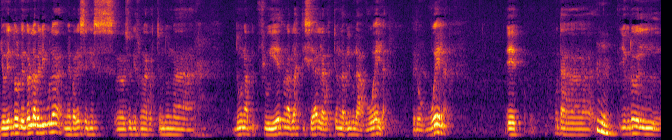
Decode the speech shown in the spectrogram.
Yo viendo, viendo la película me parece que es, me parece que es una cuestión de una, de una fluidez, de una plasticidad, que la cuestión de la película vuela, pero vuela. Eh, puta, Mm. yo creo que el,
